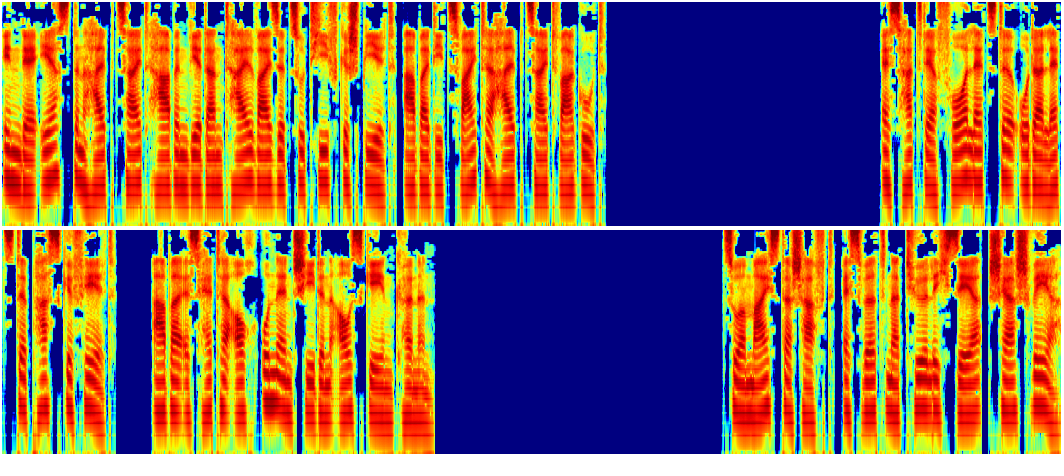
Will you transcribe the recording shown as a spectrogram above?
In der ersten Halbzeit haben wir dann teilweise zu tief gespielt, aber die zweite Halbzeit war gut. Es hat der vorletzte oder letzte Pass gefehlt. Aber es hätte auch unentschieden ausgehen können. Zur Meisterschaft, es wird natürlich sehr, sehr schwer.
